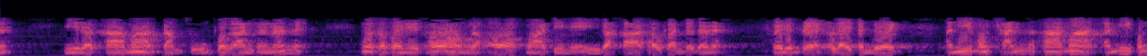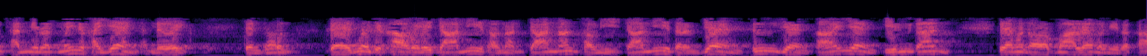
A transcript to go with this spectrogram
นะมีราคามากต่ำสูงประการทั้งนั้นเนี่ยเมื่อเข้าไปในท้องแล้วออกมาที่ไหนราคาเท่ากันแต่นั้นเนี่ยไม่ได้แปลกอะไรกันเลย อันนี้ของฉันราคามาก อันนี้ของฉันมีไม่มีใครแย่งกันเลย เป็นต้นแต่เมื่อจะเข้าไปในจานนี้เท่านั้น จานนั้นเท่านี้จานนี้แต่แย่งซื้อแย่งขายแย่งกินกัน แต่มันออกมาแล้วมันมีราคา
